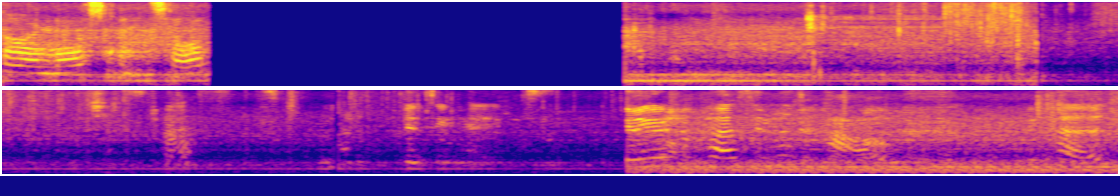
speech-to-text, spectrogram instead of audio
for our last concert. Busy pigs. We're going to go for Percy and his pals because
